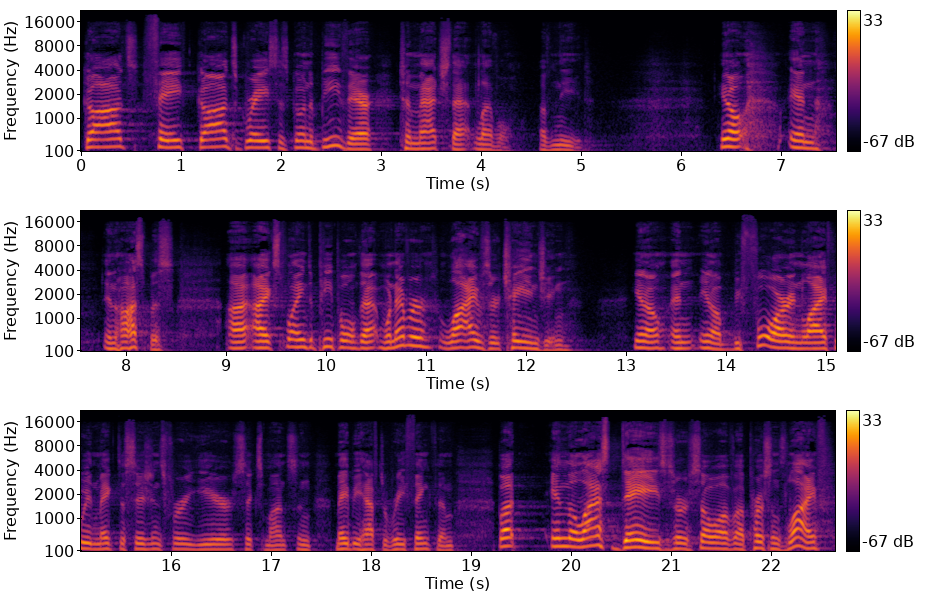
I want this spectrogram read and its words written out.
God's faith, God's grace is going to be there to match that level of need. You know, in, in hospice, uh, I explain to people that whenever lives are changing, you know, and, you know, before in life we'd make decisions for a year, six months, and maybe have to rethink them. But in the last days or so of a person's life,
